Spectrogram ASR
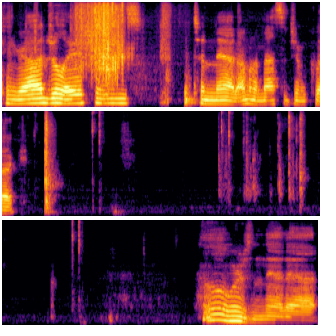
Congratulations to Ned. I'm going to message him quick. Oh, where's Ned at?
